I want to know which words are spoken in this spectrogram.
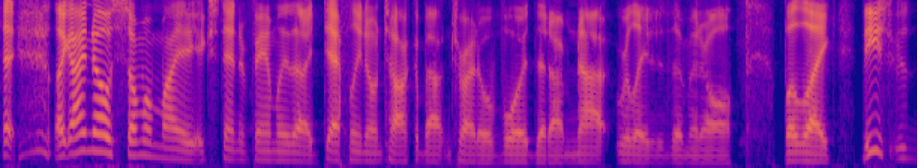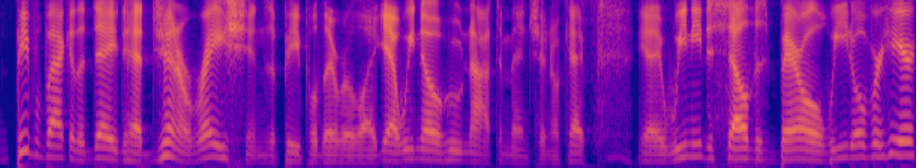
like I know some of my extended family that I definitely don't talk about and try to avoid that I'm not related to them at all. But like these uh, people back in the day had generations of people they were like, yeah, we know who not to mention, okay? Yeah, we need to sell this barrel of wheat over here.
